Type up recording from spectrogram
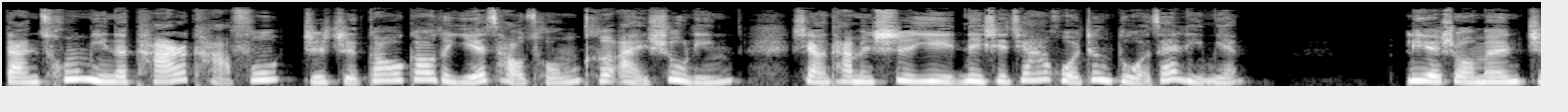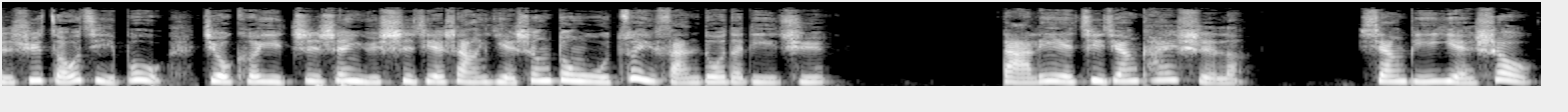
但聪明的塔尔卡夫指指高高的野草丛和矮树林，向他们示意那些家伙正躲在里面。猎手们只需走几步，就可以置身于世界上野生动物最繁多的地区。打猎即将开始了。相比野兽。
